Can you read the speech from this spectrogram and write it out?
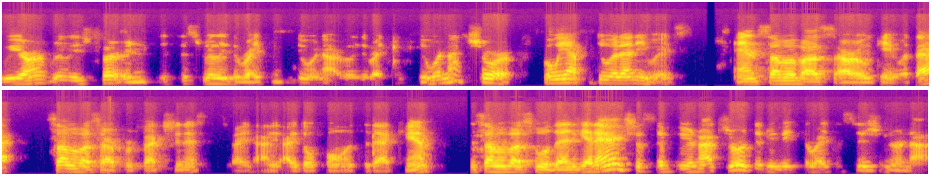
we aren't really certain is this really the right thing to do or not really the right thing to do. We're not sure, but we have to do it anyways. And some of us are okay with that. Some of us are perfectionists, right? I, I don't fall into that camp. And some of us will then get anxious if we're not sure did we make the right decision or not.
